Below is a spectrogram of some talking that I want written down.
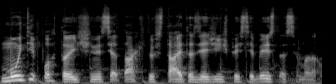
muito importante nesse ataque dos Titans e a gente percebeu isso na semana 1,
